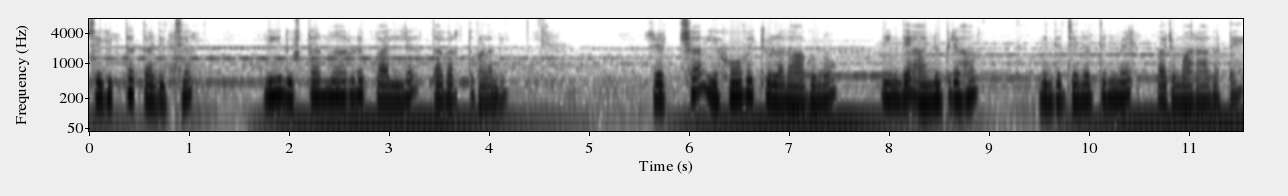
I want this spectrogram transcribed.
ചെകിട്ടത്തടിച്ച് നീ ദുഷ്ടന്മാരുടെ പല്ല് തകർത്തു കളഞ്ഞു രക്ഷ യഹോവയ്ക്കുള്ളതാകുന്നു. നിന്റെ അനുഗ്രഹം നിന്റെ ജനത്തിന്മേൽ വരുമാറാകട്ടെ.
